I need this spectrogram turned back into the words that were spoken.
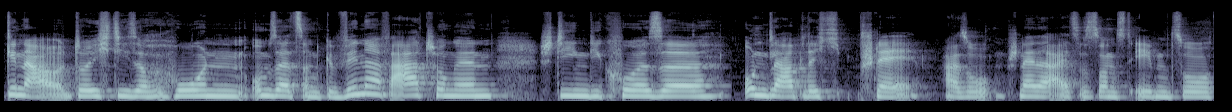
genau, durch diese hohen Umsatz- und Gewinnerwartungen stiegen die Kurse unglaublich schnell. Also schneller, als es sonst eben so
